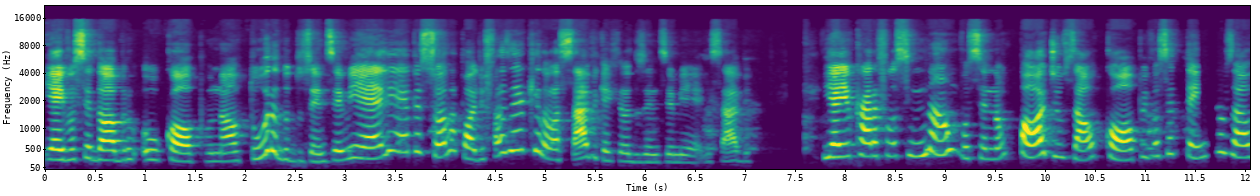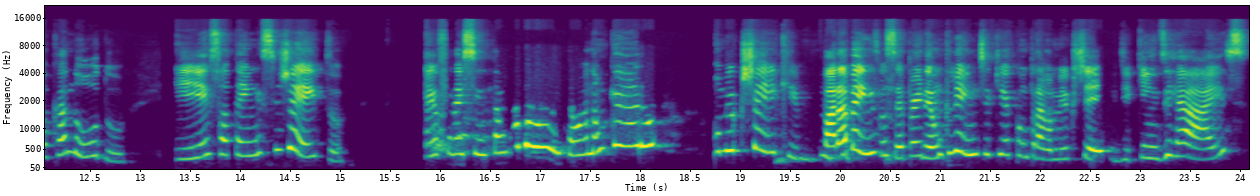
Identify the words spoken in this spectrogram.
E aí você dobra o copo na altura do 200 ml e a pessoa ela pode fazer aquilo, ela sabe que aquilo é 200 ml, sabe? E aí o cara falou assim: não, você não pode usar o copo e você tem que usar o canudo. E só tem esse jeito. Aí eu falei assim: então tá bom, então eu não quero o milkshake. Parabéns, você perdeu um cliente que ia comprar um milkshake de 15 reais.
